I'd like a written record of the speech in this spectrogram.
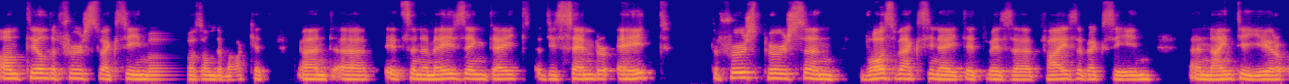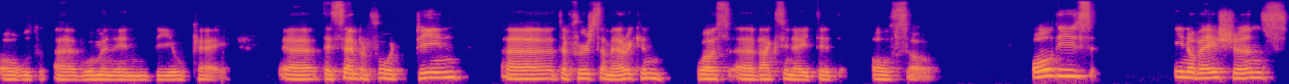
until the first vaccine was on the market. And uh, it's an amazing date, December 8th. The first person was vaccinated with a Pfizer vaccine, a 90-year-old uh, woman in the UK. Uh, December 14, uh, the first American was uh, vaccinated also. All these innovations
